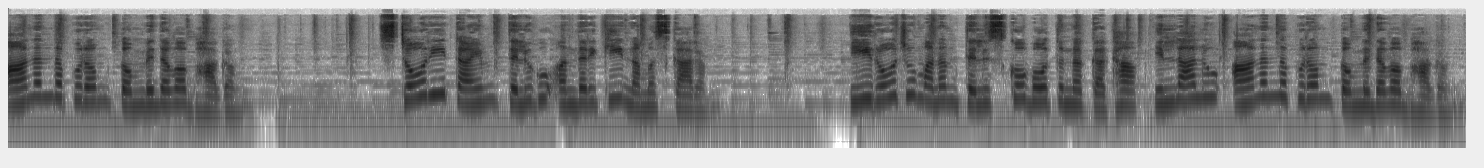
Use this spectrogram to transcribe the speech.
ఆనందపురం తొమ్మిదవ భాగం. స్టోరీ టైం తెలుగు అందరికీ నమస్కారం. ఈ రోజు మనం తెలుసుకోబోతున్న కథ ఇల్లాలు ఆనందపురం తొమ్మిదవ భాగం.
